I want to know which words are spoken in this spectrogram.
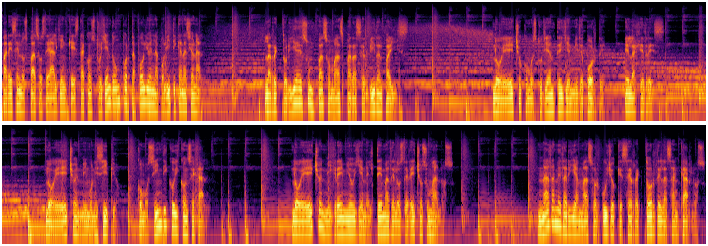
parecen los pasos de alguien que está construyendo un portafolio en la política nacional. La rectoría es un paso más para servir al país. Lo he hecho como estudiante y en mi deporte, el ajedrez. Lo he hecho en mi municipio, como síndico y concejal. Lo he hecho en mi gremio y en el tema de los derechos humanos. Nada me daría más orgullo que ser rector de la San Carlos.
